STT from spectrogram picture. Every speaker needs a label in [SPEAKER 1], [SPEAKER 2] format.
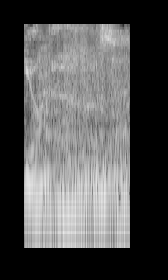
[SPEAKER 1] your nose.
